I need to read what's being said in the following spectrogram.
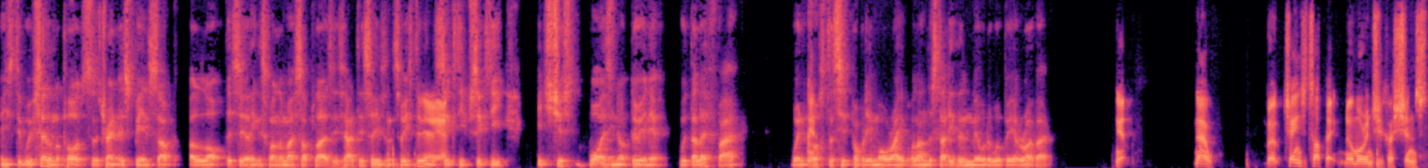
He's, we've said on the pods that Trent is being subbed a lot this year. I think it's one of the most sub players he's had this season. So he's doing Yeah, the yeah. 60 60. It's just why is he not doing it with the left back when Yeah. Costas is probably a more able understudy than Milner will be at right back? Yep. Now, change the topic. No more injury questions.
